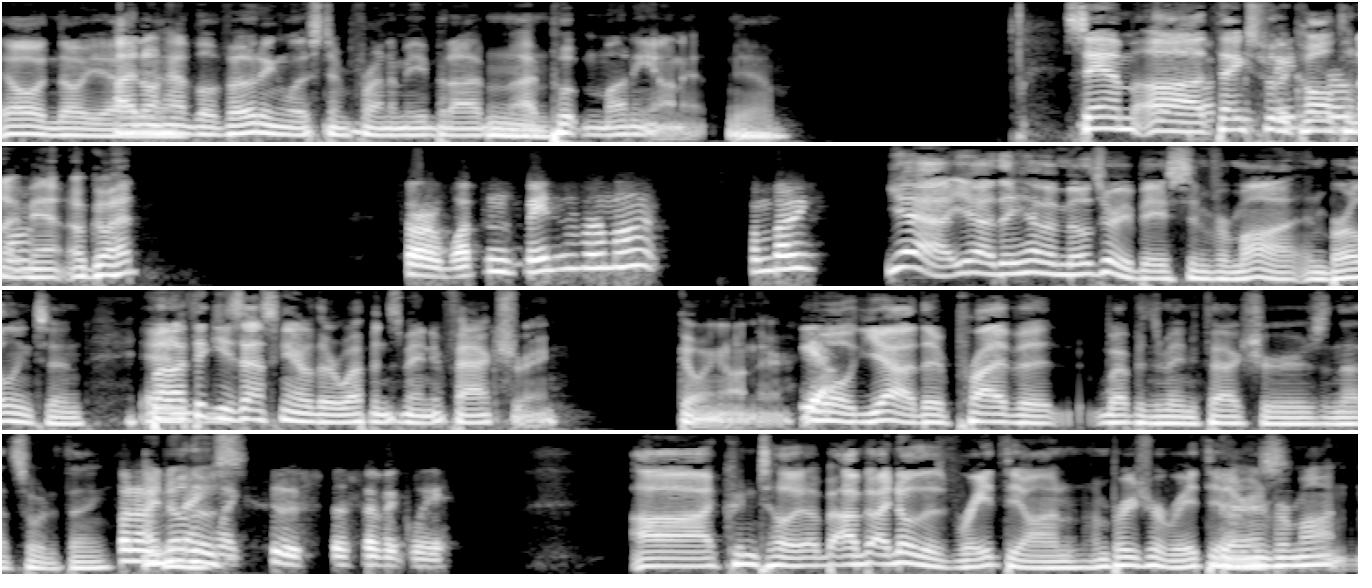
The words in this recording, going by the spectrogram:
Oh no, yeah. I don't yeah. have the voting list in front of me, but I Mm. I put money on it. Yeah. Sam, uh, thanks for the call tonight, man. Oh, go ahead. Sorry, weapons made in Vermont? Somebody? Yeah, yeah. They have a military base in Vermont in Burlington. But I think he's asking are there weapons manufacturing going on there? Yeah. Well, yeah, they're private weapons manufacturers and that sort of thing. But I'm I know saying, those- like, who specifically? Uh, I couldn't tell you. I, I know there's Raytheon. I'm pretty sure Raytheon. They're in is- Vermont.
